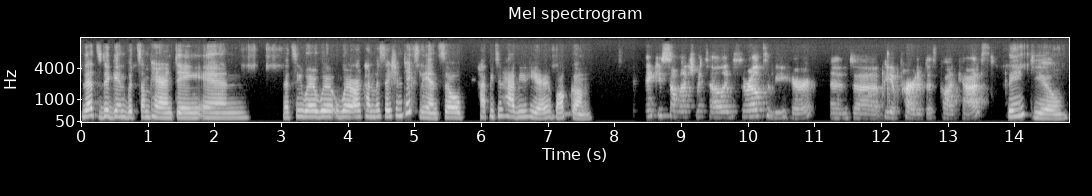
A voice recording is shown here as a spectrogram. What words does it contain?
Let's dig in with some parenting and let's see where where, where our conversation takes Leanne. So happy to have you here. Welcome. Thank you so much, Mital. I'm thrilled to be here and uh, be a part of this podcast. Thank you.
